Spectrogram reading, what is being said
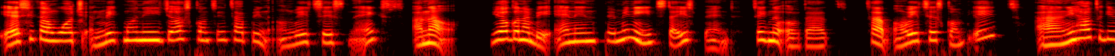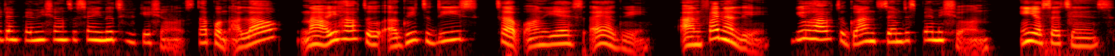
Yes, you can watch and make money. Just continue tapping on where it says next. And now, you're gonna be earning per minute that you spend. Take note of that. Tap on where it says complete and you have to give them permission to send notifications. Tap on allow. Now you have to agree to this. Tap on yes, I agree. And finally, you have to grant them this permission in your settings.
